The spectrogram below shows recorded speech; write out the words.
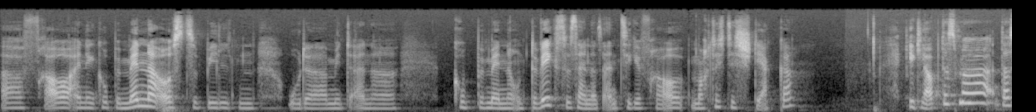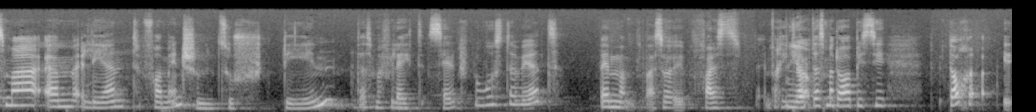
äh, Frau eine Gruppe Männer auszubilden oder mit einer Gruppe Männer unterwegs zu sein als einzige Frau, macht euch das stärker? Ich glaube, dass man, dass man ähm, lernt, vor Menschen zu stehen, dass man vielleicht selbstbewusster wird. Wenn man, also falls, einfach, ich glaube, Ja. dass man da ein bisschen, doch äh,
